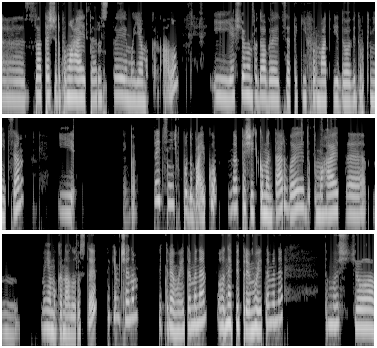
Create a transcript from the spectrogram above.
е, За те, що допомагаєте рости моєму каналу. І якщо вам подобається такий формат відео, відгукніться і якби, тицніть вподобайку, напишіть коментар, ви допомагаєте моєму каналу рости таким чином. Підтримуєте мене, головне підтримуєте мене, тому що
